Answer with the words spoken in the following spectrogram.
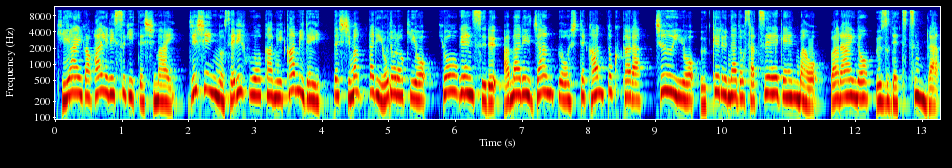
気合が入りすぎてしまい、自身のセリフを神々で言ってしまったり驚きを表現するあまりジャンプをして監督から注意を受けるなど撮影現場を笑いの渦で包んだ。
